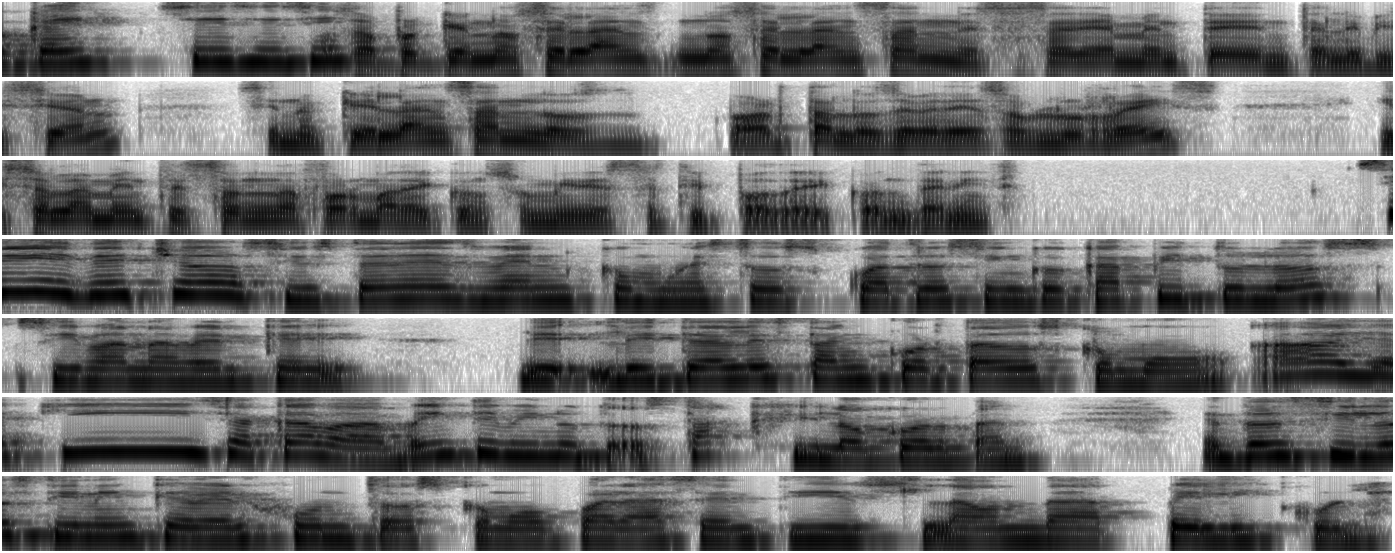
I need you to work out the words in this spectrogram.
Ok, sí, sí, O sí. sea, porque no se no se lanzan necesariamente en televisión, sino que lanzan los, ahorita los DVDs o Blu-rays y solamente son la forma de consumir este tipo de contenido. Sí, de hecho, si ustedes ven como estos cuatro o cinco capítulos, sí van a ver que li- literal están cortados como, ay, aquí se acaba, 20 minutos, tac, y lo cortan. Entonces sí los tienen que ver juntos como para sentir la onda película.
